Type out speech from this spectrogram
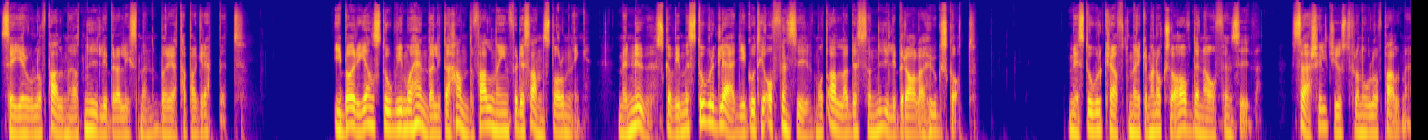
säger Olof Palme att nyliberalismen börjar tappa greppet. I början stod vi må hända lite handfallna inför dess anstormning, men nu ska vi med stor glädje gå till offensiv mot alla dessa nyliberala hugskott. Med stor kraft märker man också av denna offensiv, särskilt just från Olof Palme.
